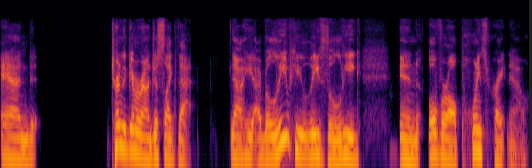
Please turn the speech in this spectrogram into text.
and turn the game around just like that. Now he I believe he leads the league in overall points right now.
